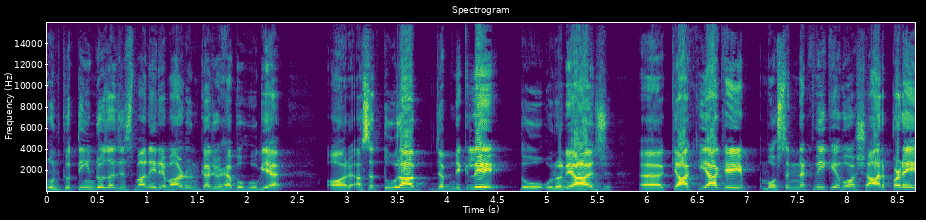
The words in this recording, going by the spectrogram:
उनको तीन रोजा जिसमानी रिमांड उनका जो है वो हो गया। और असद तूर आप जब निकले तो उन्होंने आज आ, क्या किया कि मोहसिन नकवी के वो अशार पढ़े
